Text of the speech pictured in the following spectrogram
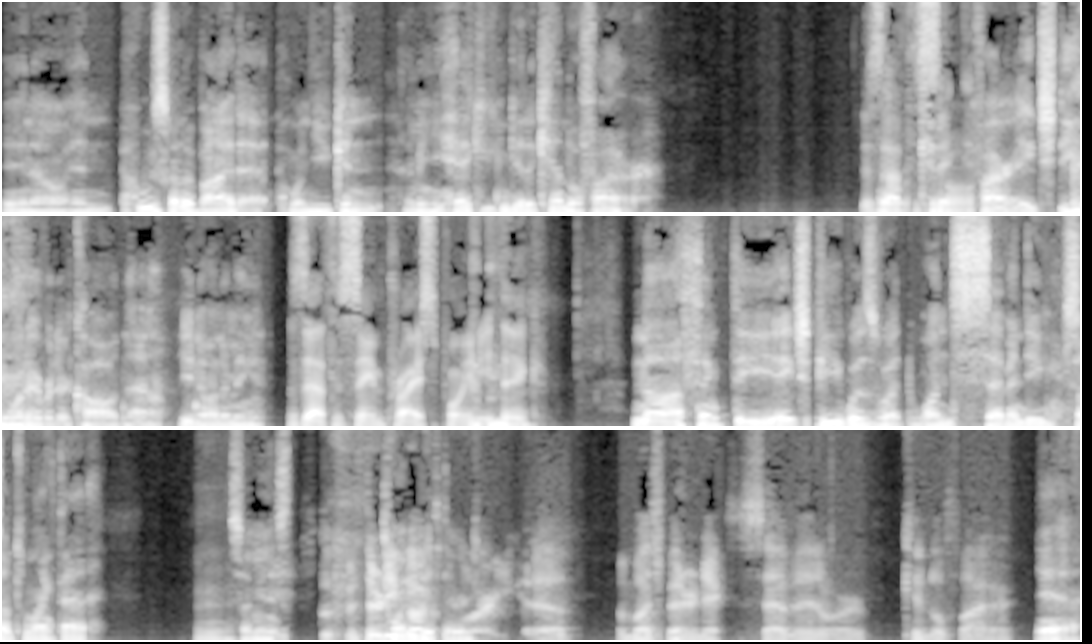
You know, and who's going to buy that when you can? I mean, heck, you can get a Kindle Fire Is or that the Kindle same? Fire HD, whatever they're called now. You know what I mean? Is that the same price point? You think? No, I think the HP was what 170, something like that. Hmm. So I mean, it's, for thirty 20 bucks 30. more, you get a, a much better Nexus Seven or Kindle Fire. yeah,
